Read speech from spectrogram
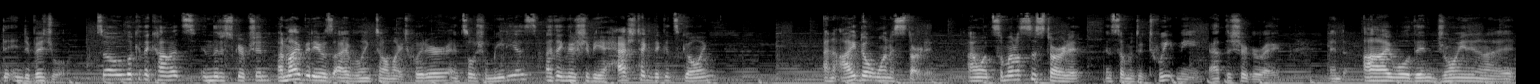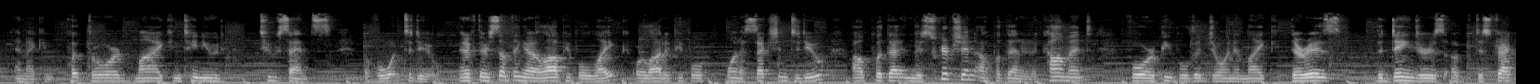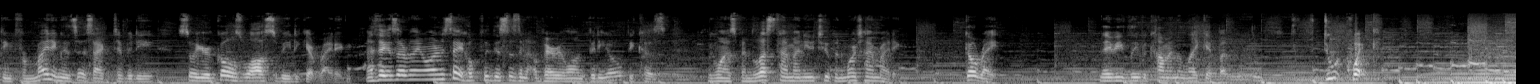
the individual. So look at the comments in the description. On my videos, I have linked all my Twitter and social medias. I think there should be a hashtag that gets going, and I don't want to start it. I want someone else to start it and someone to tweet me at the Sugar Ray, and I will then join in on it and I can put forward my continued two cents of what to do. And if there's something that a lot of people like or a lot of people want a section to do, I'll put that in the description, I'll put that in a comment for people to join and like. There is the dangers of distracting from writing this activity, so your goals will also be to get writing. I think that's everything I wanted to say. Hopefully this isn't a very long video because we want to spend less time on YouTube and more time writing. Go write. Maybe leave a comment and like it, but do it quick!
